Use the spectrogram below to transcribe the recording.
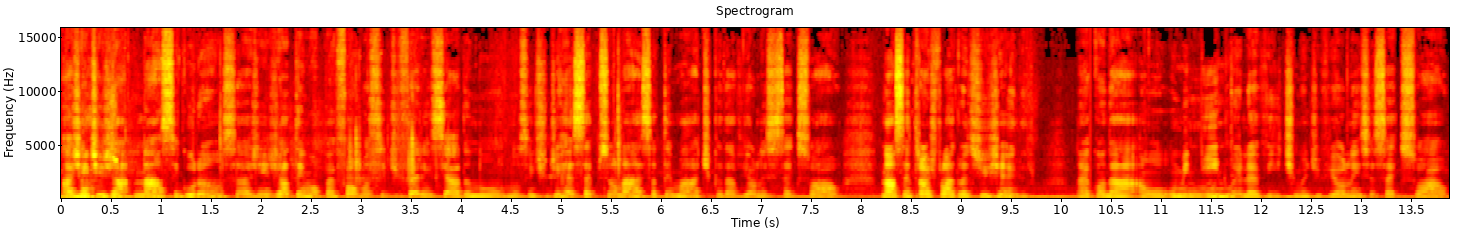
É a gente já, na segurança, a gente já tem uma performance diferenciada no, no sentido de recepcionar essa temática da violência sexual na na central de flagrantes de gênero. Né? Quando a, o, menino ele é vítima de violência sexual,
